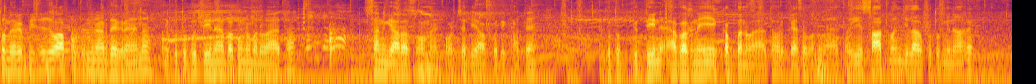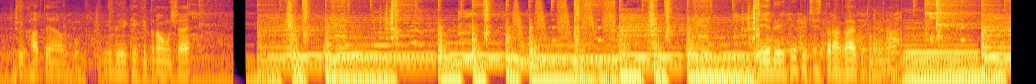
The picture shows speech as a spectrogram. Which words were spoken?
तो मेरे पीछे जो आप कुतुब मीनार देख रहे हैं ना, ये कुतुबुद्दीन ऐबक उन्हें बनवाया था। सन 1100 में। और चलिए आपको दिखाते हैं। कुतुबुद्दीन ऐबक ने ये कब बनवाया था और कैसे बनवाया था। ये सात मंजिला कुतुब मीनार है। दिखाते हैं आपको। ये देखिए कितना ऊँचा है। ये देखिए कुछ इस तरह का है कुतुब मीनार।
